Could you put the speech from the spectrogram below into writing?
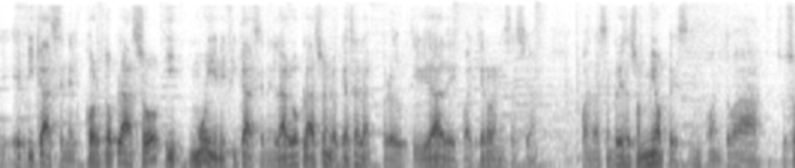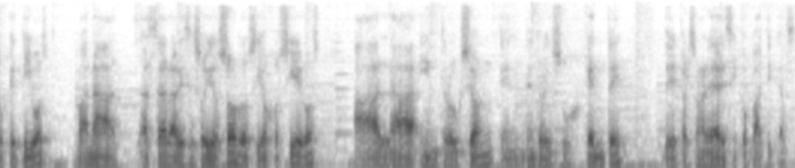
eh, eficaz en el corto plazo y muy ineficaz en el largo plazo en lo que hace a la productividad de cualquier organización. Cuando las empresas son miopes en cuanto a sus objetivos, van a hacer a veces oídos sordos y ojos ciegos a la introducción dentro de su gente de personalidades psicopáticas.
